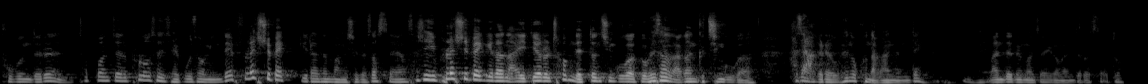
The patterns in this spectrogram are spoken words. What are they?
부분들은 첫 번째는 플롯의 재구성인데 플래시백이라는 방식을 썼어요. 사실 이 플래시백이라는 아이디어를 처음 냈던 친구가 그 회사 나간 그 친구가 하자 그래고 해놓고 나갔는데 만드는 건 저희가 만들었어도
